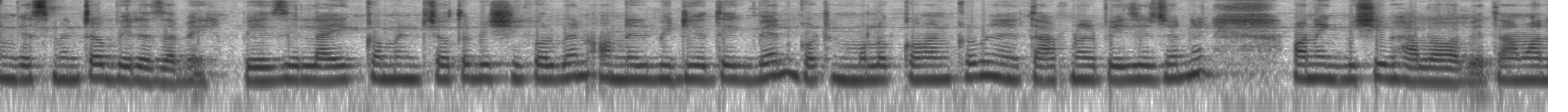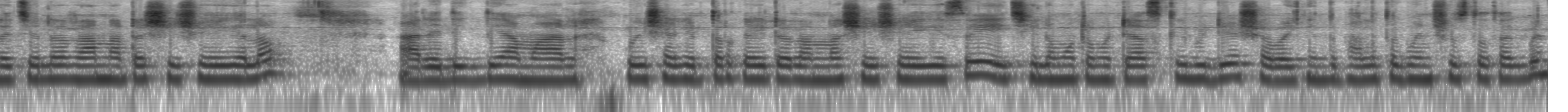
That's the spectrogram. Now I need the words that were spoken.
এঙ্গেজমেন্টটাও বেড়ে যাবে। পেজে লাইক কমেন্ট যত বেশি করবেন, অন্যের ভিডিও দেখবেন, গঠনমূলক কমেন্ট করবেন, এটা আপনার পেজের জন্য অনেক বেশি ভালো হবে। তো আমার ছিল রান্নাটা শেষ হয়ে গেল। আর এদিক দিয়ে আমার পুঁই শাকের তরকারিটা রান্না শেষ হয়ে গেছে। এই ছিল মোটামুটি আজকের ভিডিও। সবাই কিন্তু ভালো থাকবেন, সুস্থ থাকবেন।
